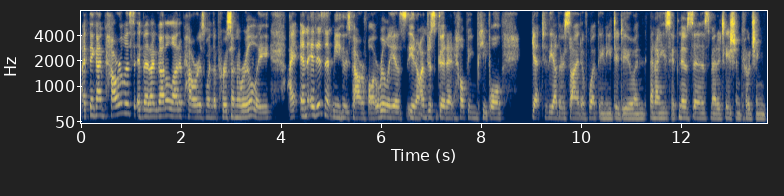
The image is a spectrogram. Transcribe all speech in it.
I think I'm powerless, but I've got a lot of powers when the person really, I and it isn't me who's powerful. It really is, you know, I'm just good at helping people get to the other side of what they need to do. And and I use hypnosis meditation coaching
